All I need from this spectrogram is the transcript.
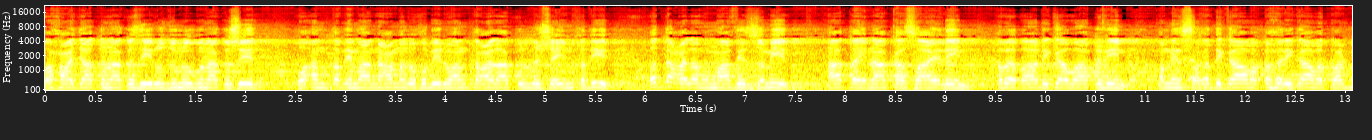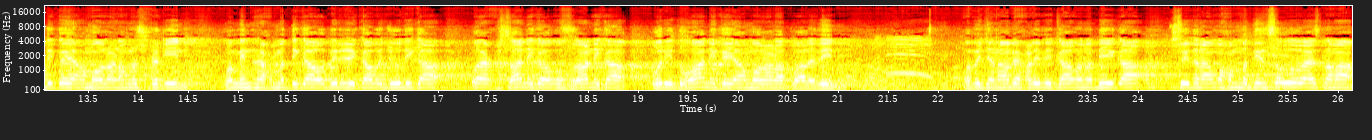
وحاجاتنا كثير وذنوبنا كثير وأنت بما نعمل خبير وأنت على كل شيء قدير وتعلم ما في الزمير آتيناك سائلين وببابك واقفين ومن سخطك وقهرك وطردك يا مولانا مشفقين ومن رحمتك وبرك وجودك وإحسانك وغفرانك ورضوانك يا مولانا طالبين وبجناب حبيبك ونبيك سيدنا محمد صلى الله عليه وسلم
